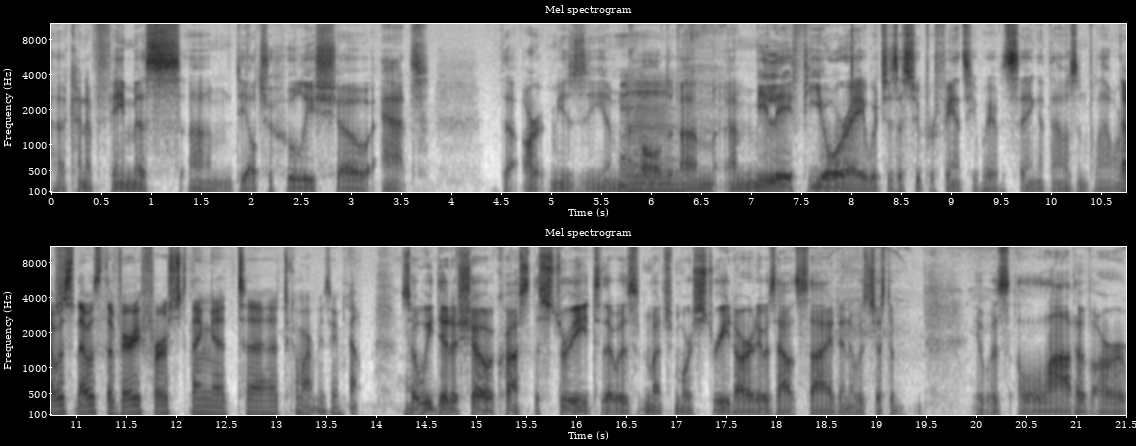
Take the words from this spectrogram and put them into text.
uh kind of famous um, Dale Chihuly show at the art museum Mm. called um, uh, Mille Fiori, which is a super fancy way of saying a thousand flowers. That was that was the very first thing at uh, Tacoma Art Museum. Yeah. So we did a show across the street that was much more street art. It was outside, and it was just a, it was a lot of our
